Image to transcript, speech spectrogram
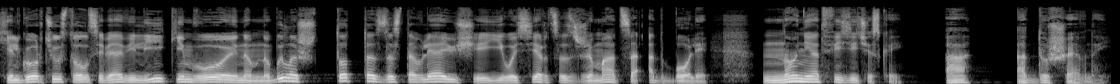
Хельгор чувствовал себя великим воином, но было что-то, заставляющее его сердце сжиматься от боли, но не от физической, а от душевной.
